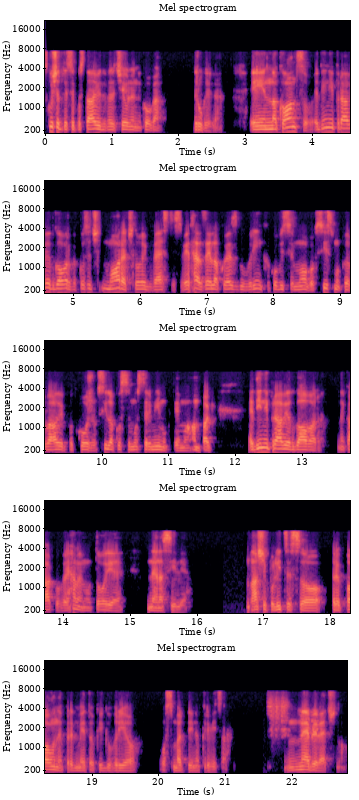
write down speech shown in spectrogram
skušajte se postaviti v čevlje nekoga drugega. In na koncu, edini pravi odgovor, kako se mora človek vesti, seveda, zdaj lahko jaz govorim, kako bi se mogel, vsi smo krvavi pod kožo, vsi lahko samo stremimo k temu, ampak edini pravi odgovor, nekako verjamemo, to je nenasilje. Naše police so prepolne predmetov, ki govorijo o smrti in o krivicah. Ne bi več. No.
